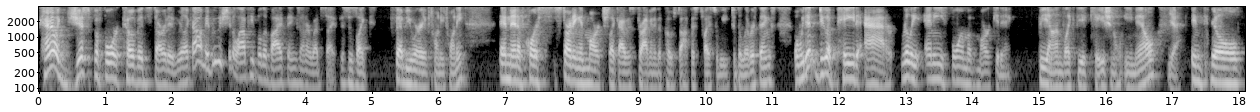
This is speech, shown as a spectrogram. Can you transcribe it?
kind of like just before covid started we are like oh maybe we should allow people to buy things on our website. This is like february of 2020 and then of course starting in march like i was driving to the post office twice a week to deliver things. But we didn't do a paid ad or really any form of marketing beyond like the occasional email yeah. until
